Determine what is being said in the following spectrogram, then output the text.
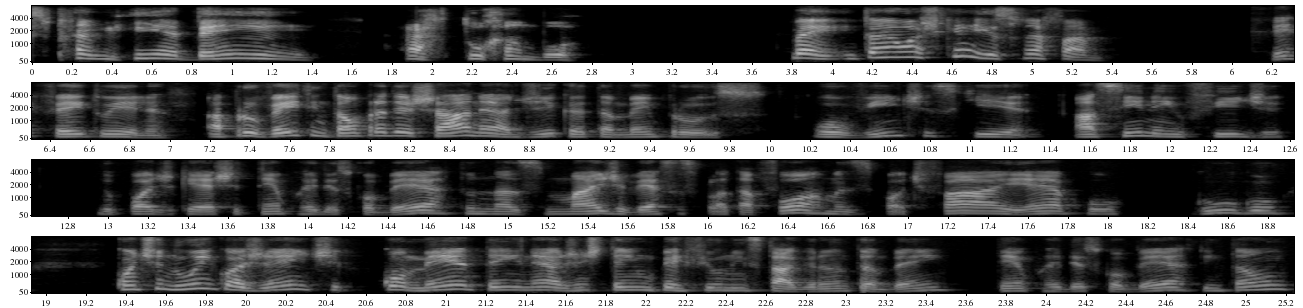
isso para mim é bem Arthur Rimbaud. Bem, então eu acho que é isso, né, Fábio? Perfeito, William. Aproveito então para deixar né, a dica também para os ouvintes que assinem o feed do podcast Tempo Redescoberto nas mais diversas plataformas, Spotify, Apple, Google. Continuem com a gente, comentem, né? A gente tem um perfil no Instagram também, Tempo Redescoberto. Então,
